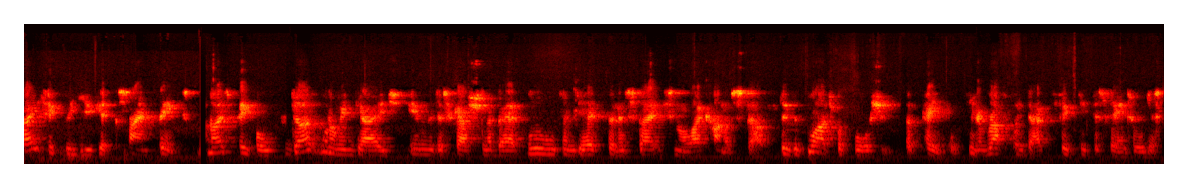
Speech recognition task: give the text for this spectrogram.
Basically, you get the same. Most people don't want to engage in the discussion about and death and estates and all that kind of stuff. There's a large proportion of people, you know, roughly about 50% or just,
